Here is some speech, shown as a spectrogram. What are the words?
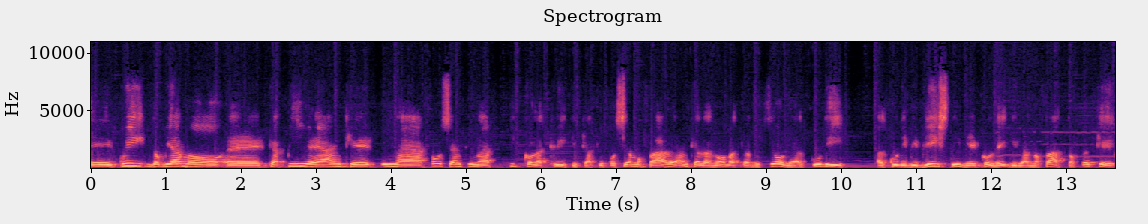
E qui dobbiamo eh, capire anche una, forse anche una piccola critica che possiamo fare anche alla nuova traduzione. Alcuni, alcuni biblisti, miei colleghi l'hanno fatto, perché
